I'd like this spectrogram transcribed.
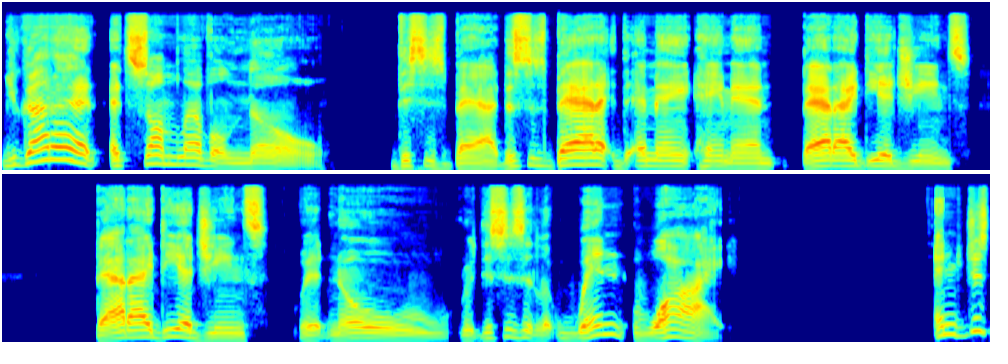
You gotta at some level know this is bad. This is bad. Hey, man, bad idea, jeans. Bad idea, jeans. With no, this is when, why? And just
